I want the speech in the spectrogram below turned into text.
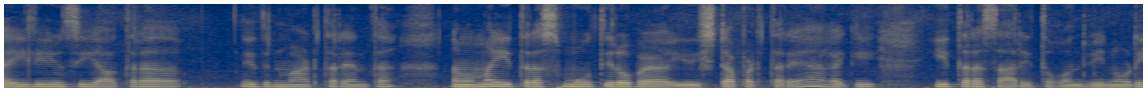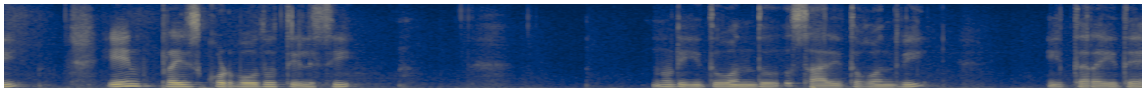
ಡೈಲಿ ಯೂಸಿಗೆ ಯಾವ ಥರ ಇದನ್ನು ಮಾಡ್ತಾರೆ ಅಂತ. ನಮ್ಮಮ್ಮ ಈ ಥರ ಸ್ಮೂತ್ ಇರೋ ಬ, ಇಷ್ಟಪಡ್ತಾರೆ. ಹಾಗಾಗಿ ಈ ಥರ ಸಾರಿ ತೊಗೊಂಡ್ವಿ ನೋಡಿ. ಏನು ಪ್ರೈಸ್ ಕೊಡ್ಬೋದು ತಿಳಿಸಿ. ನೋಡಿ, ಇದು ಒಂದು ಸಾರಿ ತೊಗೊಂಡ್ವಿ. ಈ ಥರ ಇದೆ.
